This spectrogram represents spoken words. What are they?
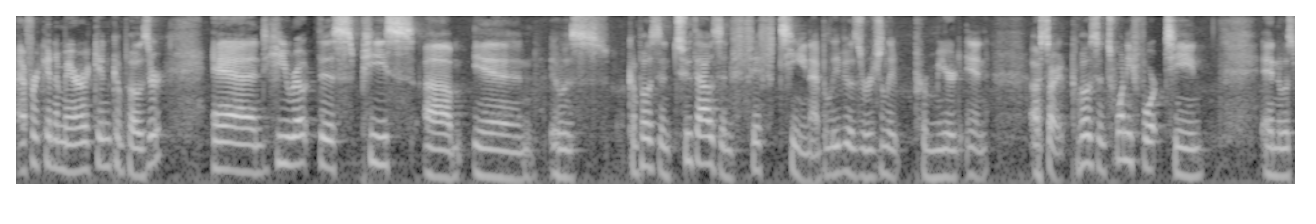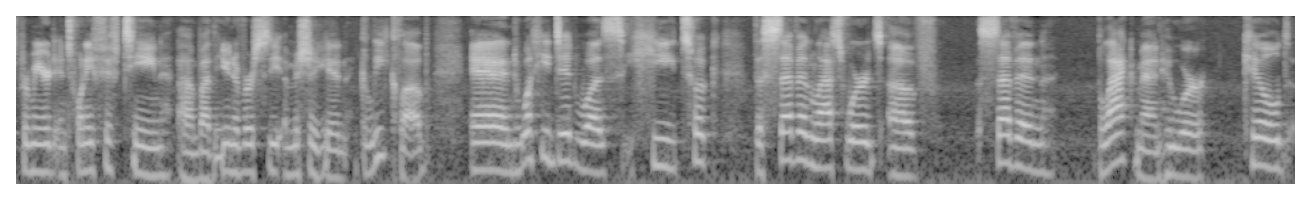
African American composer, and he wrote this piece um, in it was composed in 2015. I believe it was originally premiered in oh, sorry, composed in 2014 and was premiered in 2015 um, by the University of Michigan Glee Club. And what he did was he took the seven last words of seven black men who were killed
